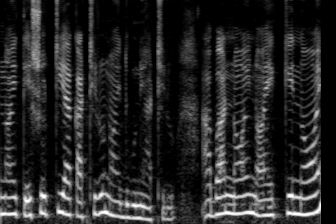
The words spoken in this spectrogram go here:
নয় তেষট্টি, এক আঠেরো, নয় দুগুণে আঠেরো। আবার নয় নয় একে নয়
